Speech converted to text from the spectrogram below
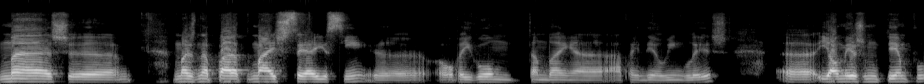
mas, uh, mas na parte mais séria, sim, uh, obrigou-me também a, a, aprender o inglês uh, e ao mesmo tempo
